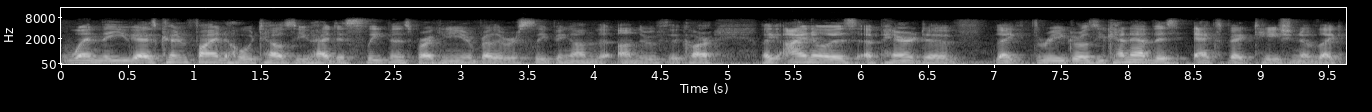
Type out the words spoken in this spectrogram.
when the, you guys couldn't find a hotel, so you had to sleep in this park, and you and your brother were sleeping on the on the roof of the car. Like I know as a parent of like three girls, you kind of have this expectation of like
